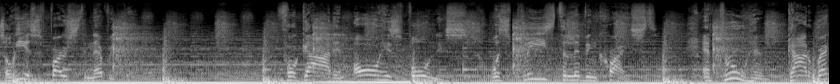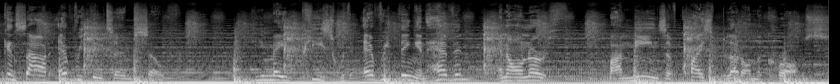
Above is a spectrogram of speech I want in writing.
So he is first in everything. For God, in all his fullness, was pleased to live in Christ. And through him, God reconciled everything to himself. He made peace with everything in heaven and on earth by means of Christ's blood on the cross.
